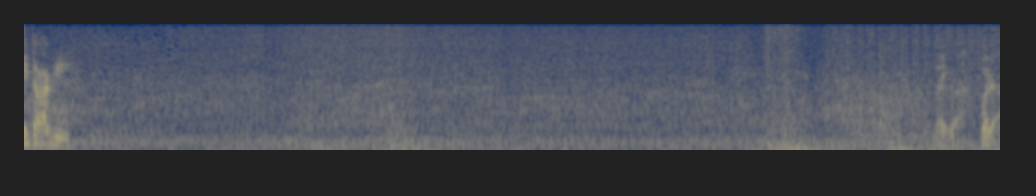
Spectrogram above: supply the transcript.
Quita de aquí. Venga, fuera.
